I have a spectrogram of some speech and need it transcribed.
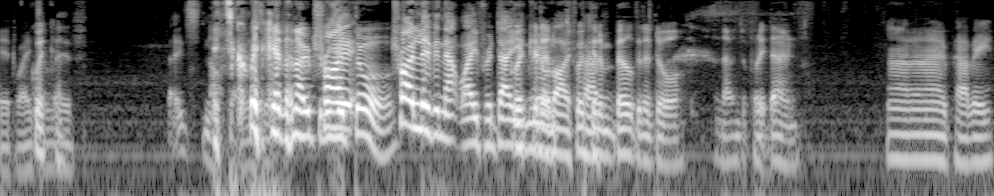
weird way Quicker. to live. It's not. It's though, is quicker it? than opening Try a door. try living that way for a day in Quicker real than, life. quicker Pab. than building a door and having to put it down. I don't know, Pabby.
